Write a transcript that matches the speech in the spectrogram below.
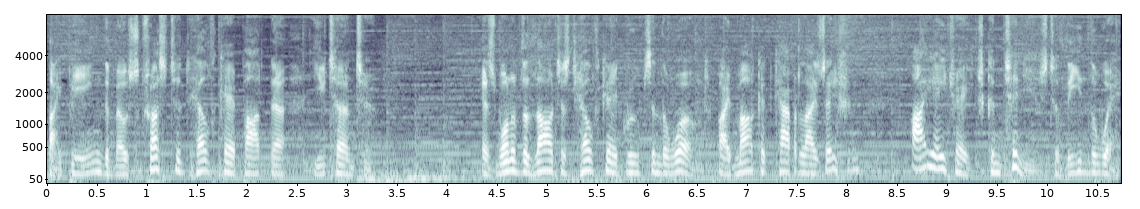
by being the most trusted healthcare partner you turn to. As one of the largest healthcare groups in the world by market capitalization, IHH continues to lead the way,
